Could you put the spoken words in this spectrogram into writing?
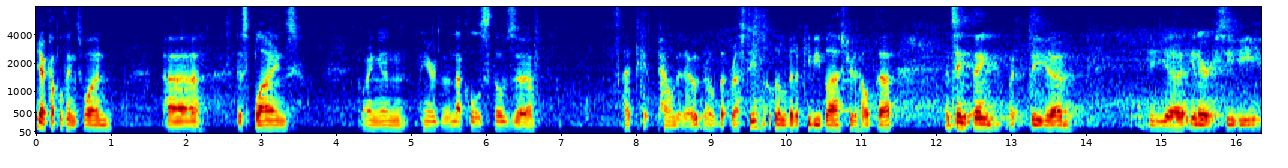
Yeah, a couple things. One, uh, the splines going in here to the knuckles, those uh, had to get pounded out, a little bit rusty, a little bit of PB Blaster to help that. And same thing with the um, the uh, inner CV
